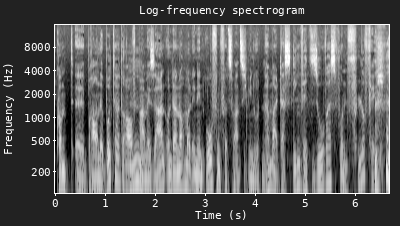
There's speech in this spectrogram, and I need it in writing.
kommt äh, braune Butter drauf, Parmesan und dann nochmal in den Ofen für 20 Minuten. Hör mal, das Ding wird sowas von fluffig.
